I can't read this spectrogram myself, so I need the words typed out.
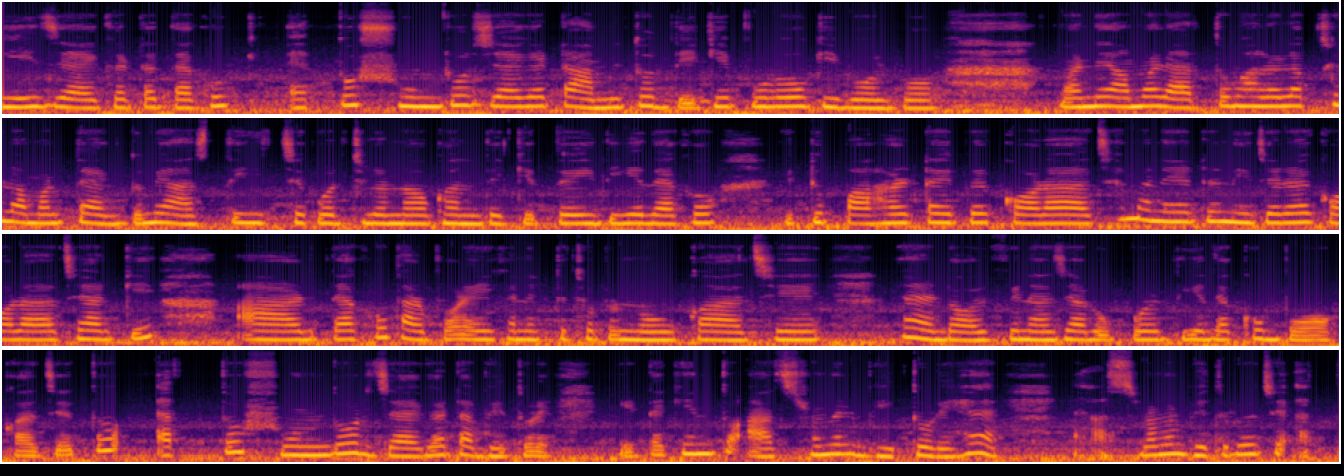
এই জায়গাটা দেখো এত সুন্দর জায়গাটা আমি তো দেখে পুরো কি বলব? মানে আমার এত ভালো লাগছিল, আমার তো একদমই আসতে ইচ্ছে করছিল না ওখান থেকে। তো এই দিকে দেখো, একটু পাহাড় টাইপের করা আছে মানে এটা নিজেরাই করা আছে আর কি। আর দেখো, তারপরে এখানে একটা ছোট নৌকা আছে হ্যাঁ ডলফিন আছে, আর উপরের দিকে দেখো বক আছে। তো এত সুন্দর জায়গাটা ভেতরে। এটা কিন্তু আশ্রমের ভেতরে হ্যাঁ আশ্রমের ভেতরেও যে এত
